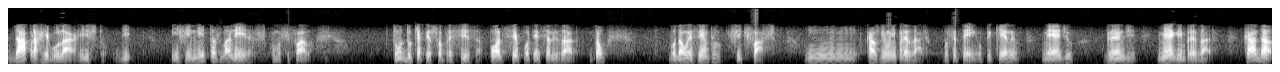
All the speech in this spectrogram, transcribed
Dá para regular isto de infinitas maneiras, como se fala. tudo que a pessoa precisa pode ser potencializado. Então, vou dar um exemplo que fique fácil. Um caso de um empresário. Você tem o pequeno, médio, grande, mega empresário. Cada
